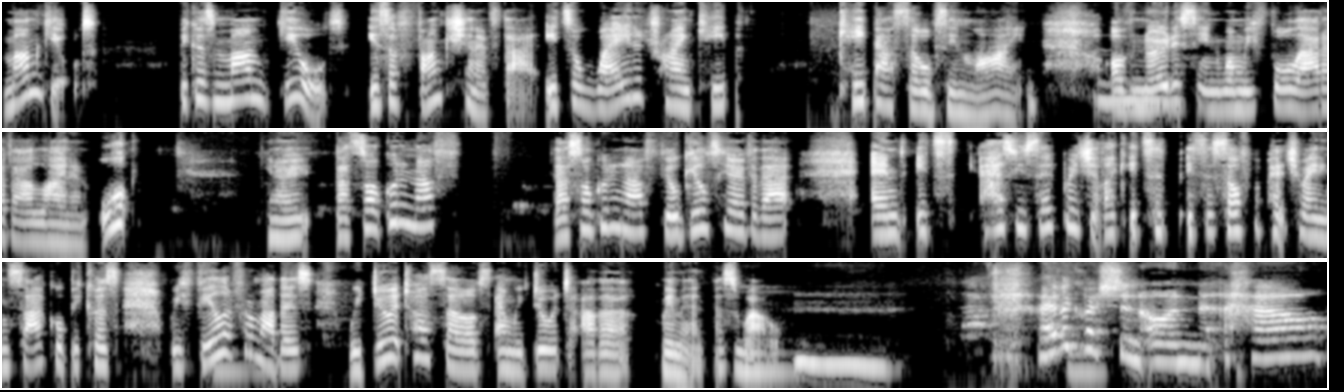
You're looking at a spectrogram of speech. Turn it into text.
mum guilt, because mum guilt is a function of that. It's a way to try and keep keep ourselves in line mm. of hmm. noticing when we fall out of our line and oh, you know, that's not good enough. That's not good enough. Feel guilty over that. And it's, as you said, Bridget, like it's a, it's a self-perpetuating cycle because we feel it from mm. others, we do it to ourselves and we do it to other women as well. Mm. I have a question on how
